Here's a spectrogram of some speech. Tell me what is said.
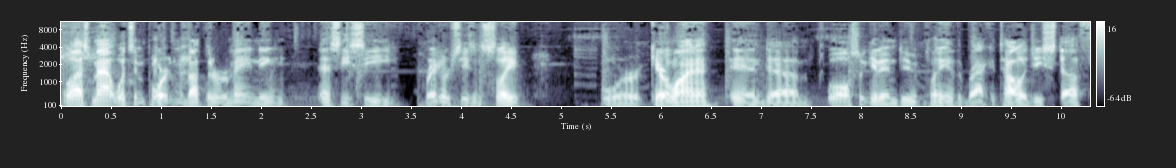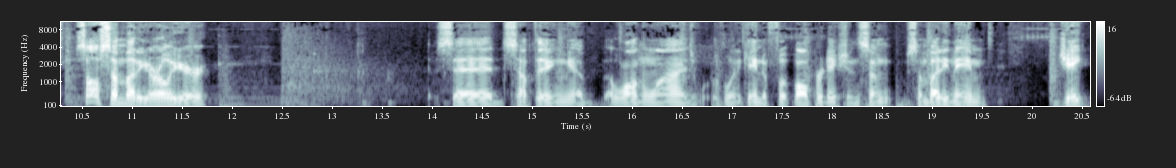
Well, ask Matt what's important about the remaining SEC regular season slate for Carolina, and um, we'll also get into plenty of the bracketology stuff. Saw somebody earlier said something uh, along the lines when it came to football predictions. Some somebody named Jake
